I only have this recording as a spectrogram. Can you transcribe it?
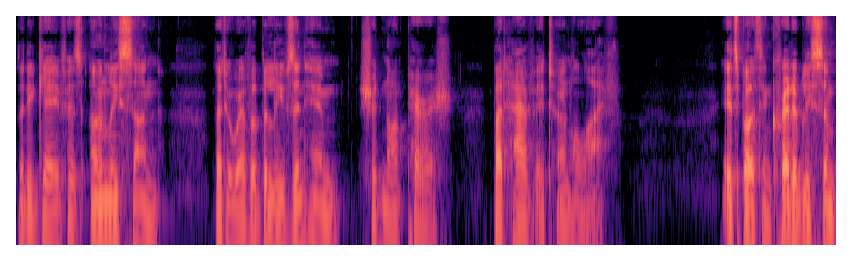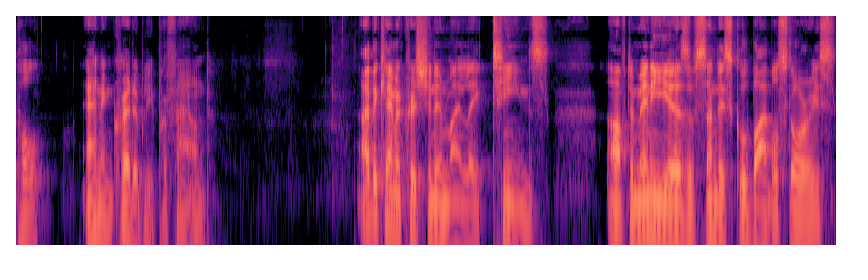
that he gave his only son that whoever believes in him should not perish but have eternal life. It's both incredibly simple and incredibly profound. I became a Christian in my late teens after many years of Sunday school Bible stories,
